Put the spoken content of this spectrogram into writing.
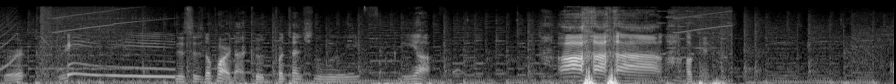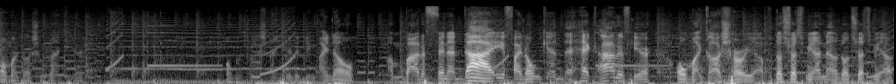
Skirt. Whee! This is the part that could potentially fuck me up. Ah ha ha! Okay. Oh my gosh, I'm back here. Oh my gosh, I hear the ding. I know. I'm about to finna die if I don't get the heck out of here. Oh my gosh, hurry up. Don't stress me out now. Don't stress me out.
